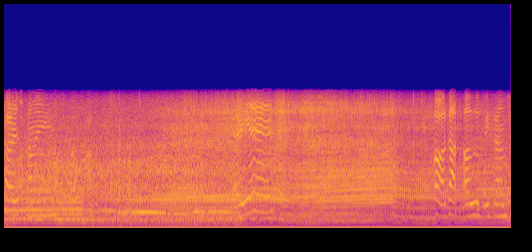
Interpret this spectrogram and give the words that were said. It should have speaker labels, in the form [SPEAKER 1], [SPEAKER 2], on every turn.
[SPEAKER 1] car is coming. There he is. Oh, that's a lovely sound.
